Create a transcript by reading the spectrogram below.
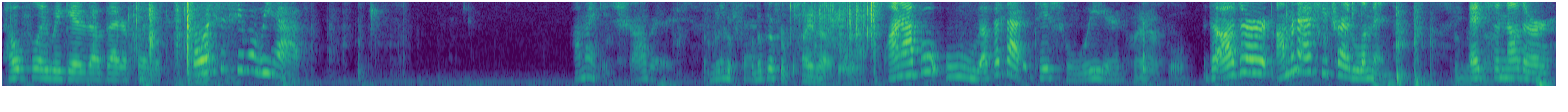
Hopefully, we get a better flavor. So, let's just see what we have. I might get strawberry. I'm gonna, go for, I'm gonna go for pineapple. Pineapple? Ooh, I bet that tastes weird. Pineapple. The other, I'm gonna actually try lemon. Number It's nine. another.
